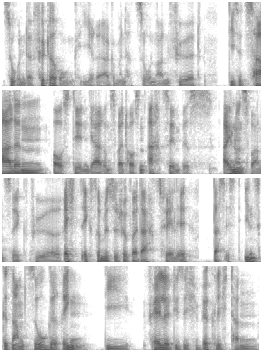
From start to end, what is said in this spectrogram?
zur Unterfütterung ihrer Argumentation anführt, diese Zahlen aus den Jahren 2018 bis 2021 für rechtsextremistische Verdachtsfälle, das ist insgesamt so gering, die Fälle, die sich wirklich dann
